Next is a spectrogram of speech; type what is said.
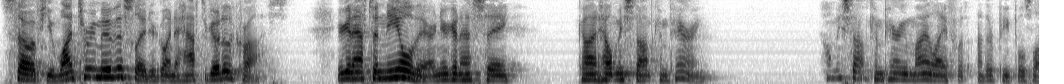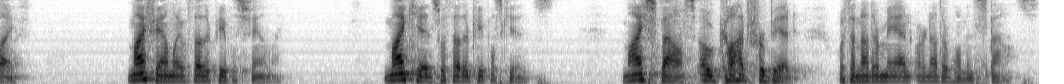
So if you want to remove this lid, you're going to have to go to the cross. You're going to have to kneel there and you're going to have to say, God, help me stop comparing. Help me stop comparing my life with other people's life my family with other people's family, my kids with other people's kids, my spouse, oh God forbid, with another man or another woman's spouse.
